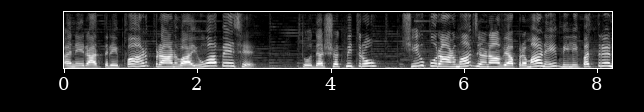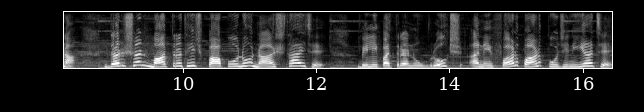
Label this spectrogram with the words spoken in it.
અને રાત્રે પણ પ્રાણવાયુ આપે છે. તો દર્શક મિત્રો શિવપુરાણમાં જણાવ્યા પ્રમાણે બિલીપત્રના દર્શન માત્રથી જ પાપોનો નાશ થાય છે. બિલીપત્રનું વૃક્ષ અને ફળ પણ પૂજનીય છે.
